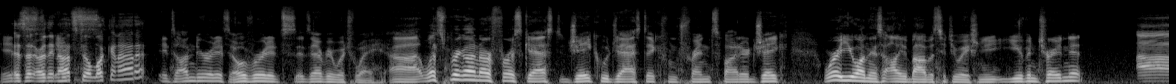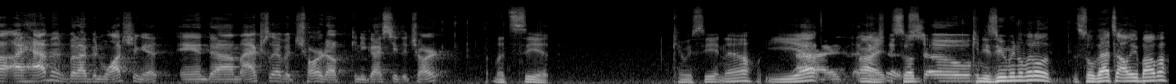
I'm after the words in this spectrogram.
is it? Are they not still looking at it? It's under it. It's over it. It's it's every which way. Uh, let's bring on our first guest, Jake Wujastyk from TrendSpider. Jake, where are you on this Alibaba situation? You, you've been trading it. Uh, I haven't, but I've been watching it, and um, I actually have a chart up. Can you guys see the chart? Let's see it. Can we see it now? Yeah. Uh, I- I think All right. so. So, So- can you zoom in a little? So that's Alibaba.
